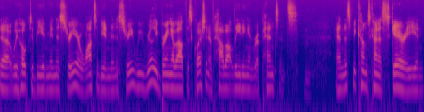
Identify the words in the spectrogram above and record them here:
uh, we hope to be in ministry or want to be in ministry we really bring about this question of how about leading in repentance? Hmm. and this becomes kind of scary. And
